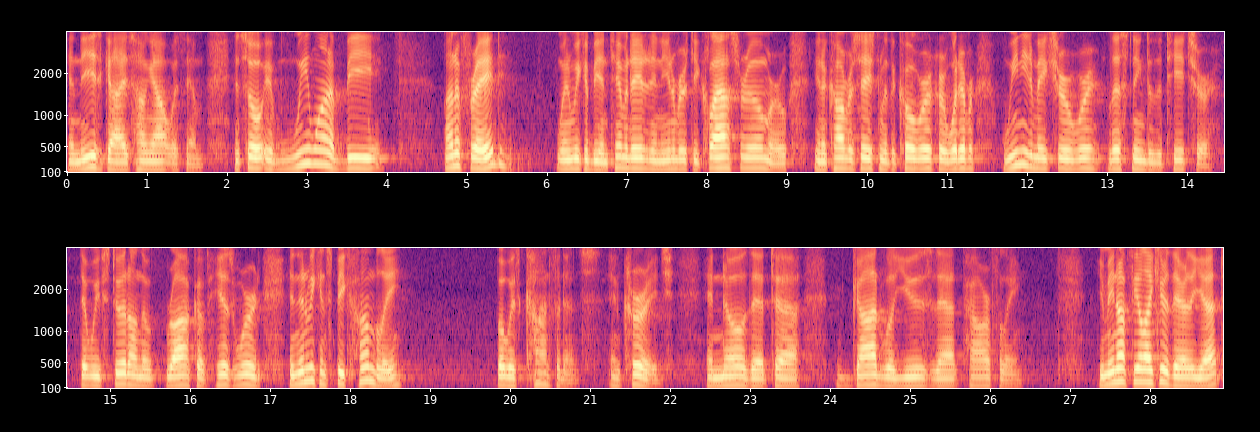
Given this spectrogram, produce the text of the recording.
And these guys hung out with him. And so if we want to be unafraid, when we could be intimidated in the university classroom or in a conversation with a coworker or whatever, we need to make sure we're listening to the teacher, that we've stood on the rock of his word. And then we can speak humbly, but with confidence and courage and know that uh, God will use that powerfully. You may not feel like you're there yet,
